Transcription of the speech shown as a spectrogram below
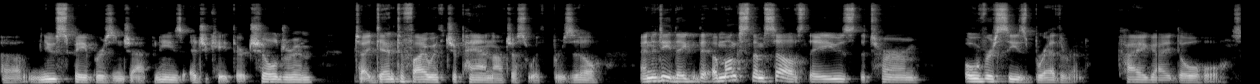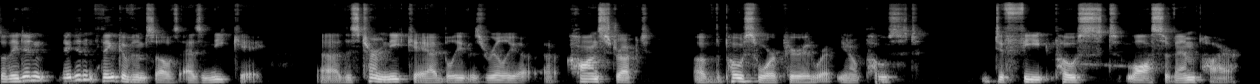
uh, newspapers in Japanese, educate their children, to identify with Japan, not just with Brazil. And indeed, they, they, amongst themselves, they used the term overseas brethren, kaigai doho. So they didn't, they didn't think of themselves as Nikkei. Uh, this term Nikkei, I believe, is really a, a construct of the post-war period, where you know, post defeat, post loss of empire.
